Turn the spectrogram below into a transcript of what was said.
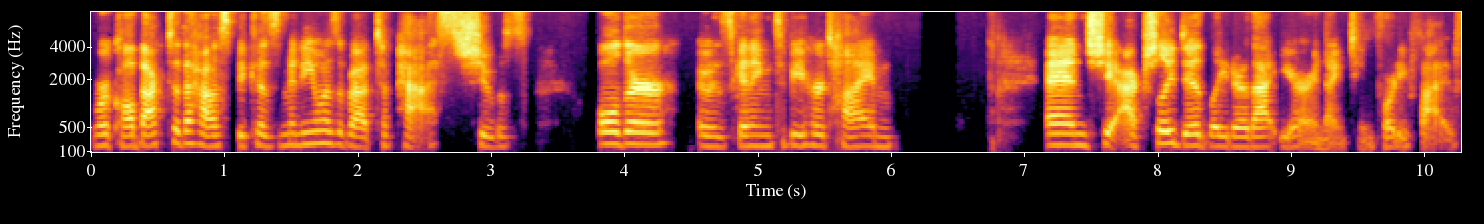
were called back to the house because Minnie was about to pass. She was older, it was getting to be her time. And she actually did later that year in 1945.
